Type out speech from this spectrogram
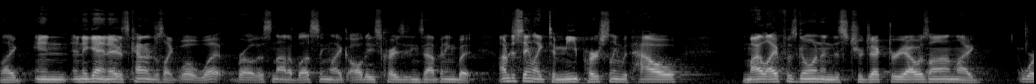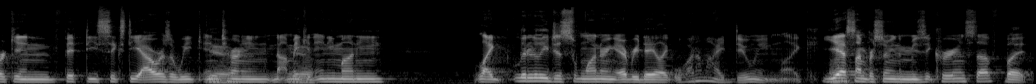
Like, and, and again, it was kind of just like, whoa, what, bro? This is not a blessing. Like all these crazy things happening. But I'm just saying, like, to me personally, with how my life was going and this trajectory I was on, like working 50, 60 hours a week, Yeah. interning, not making Yeah. any money, like literally just wondering every day like what am i doing like yes i'm pursuing the music career and stuff but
